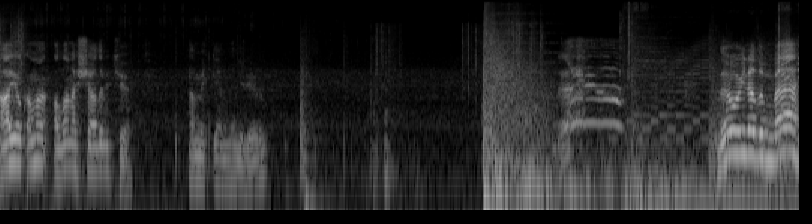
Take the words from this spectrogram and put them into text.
Aa yok ama alan aşağıda bitiyor. Tam bekleyenine geliyorum. Ne oynadım be?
